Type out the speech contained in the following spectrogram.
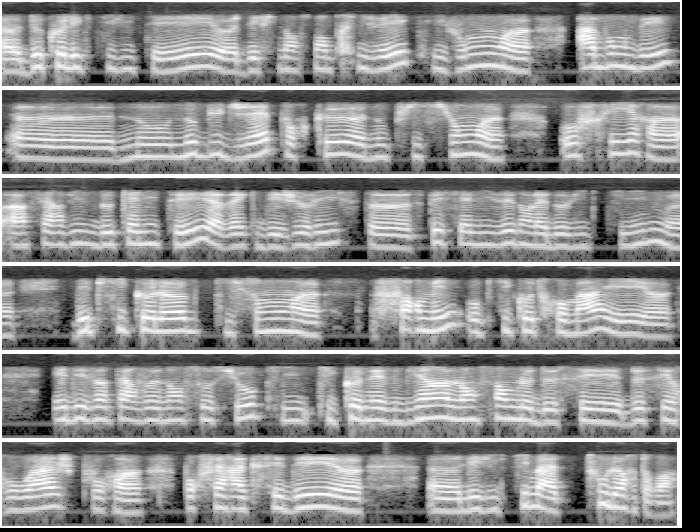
euh de collectivités, euh, des financements privés qui vont euh, abonder nos, nos, budgets pour que nous puissions offrir un service de qualité avec des juristes spécialisés dans l'aide aux victimes, des psychologues qui sont formés au psychotrauma et et des intervenants sociaux qui, qui connaissent bien l'ensemble de ces, de ces rouages pour, euh, pour faire accéder euh, euh, les victimes à tous leurs droits.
